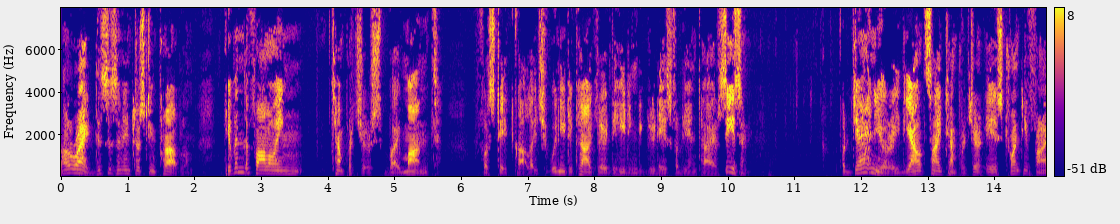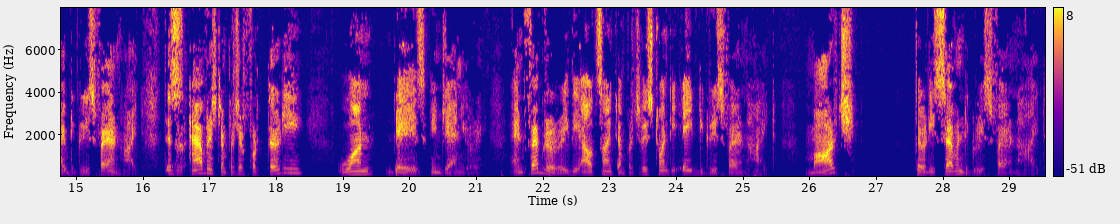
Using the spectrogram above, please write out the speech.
All right, this is an interesting problem. Given the following temperatures by month for State College, we need to calculate the heating degree days for the entire season. For January, the outside temperature is 25 degrees Fahrenheit. This is average temperature for 31 days in January. And February, the outside temperature is 28 degrees Fahrenheit. March, 37 degrees Fahrenheit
